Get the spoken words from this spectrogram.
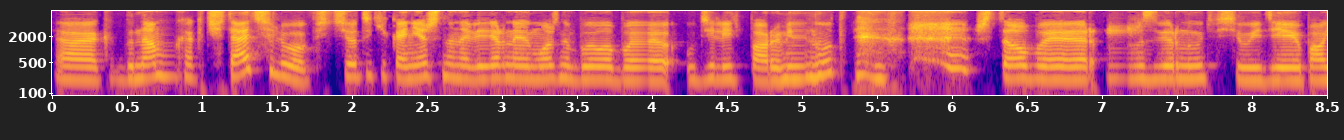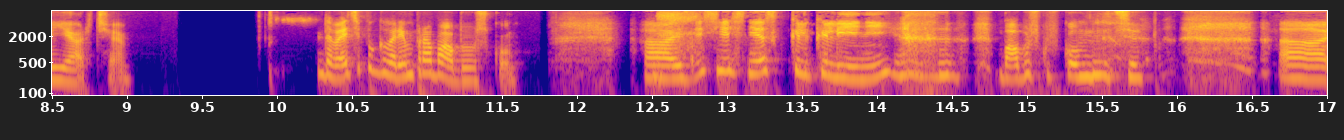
э, как бы нам, как читателю, все-таки, конечно, наверное, можно было бы уделить пару минут, чтобы развернуть всю идею поярче. Давайте поговорим про бабушку. А, здесь есть несколько линий. Бабушку в комнате. А,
